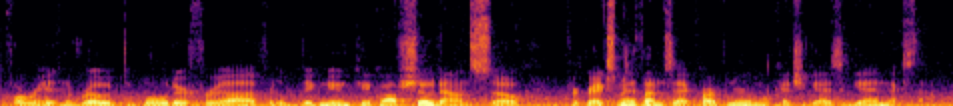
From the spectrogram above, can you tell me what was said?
before we're hitting the road to Boulder for uh, for the big noon kickoff showdown. So for Greg Smith, I'm Zach Carpenter, and we'll catch you guys again next time.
